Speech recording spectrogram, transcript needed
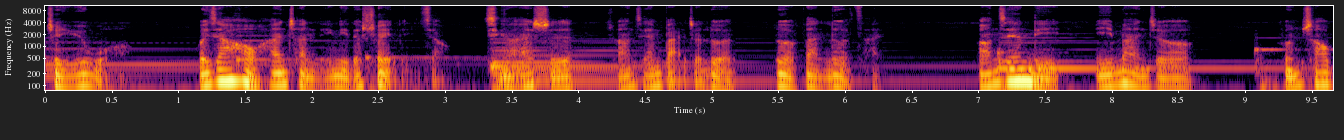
至于我，回家后酣畅淋漓地睡了一觉，醒来时床前摆着热热饭热菜，房间里。弥漫着焚烧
